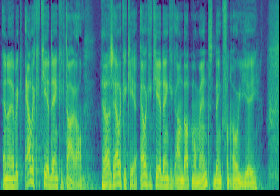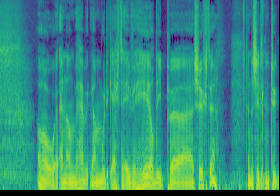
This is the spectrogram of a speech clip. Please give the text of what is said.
en dan heb ik elke keer denk ik daaraan. Ja. Dat is elke keer. Elke keer denk ik aan dat moment. Denk van, oh jee. Oh, en dan, heb ik, dan moet ik echt even heel diep eh, zuchten. En dan zit ik natuurlijk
